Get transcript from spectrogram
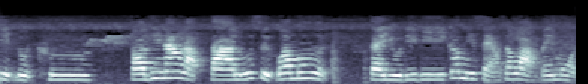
จิตหลุดคือ ตอนที่นั่งหลับตารู้สึกว่ามืด แต่อยู่ดีๆ ก็มีแสงสว่างไปหมด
